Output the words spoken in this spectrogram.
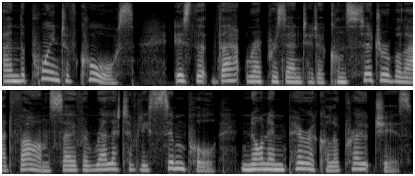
And the point, of course, is that that represented a considerable advance over relatively simple, non empirical approaches,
